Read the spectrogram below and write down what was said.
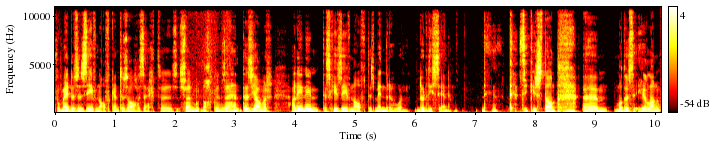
voor mij dus een 7,5. Ik heb het dus al gezegd. Eh, Sven moet nog kunnen zeggen. Het is jammer. Ah nee, nee, het is geen 7,5. Het is minder geworden door die scène. Zie ik hier staan. Ehm, maar dus heel lang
